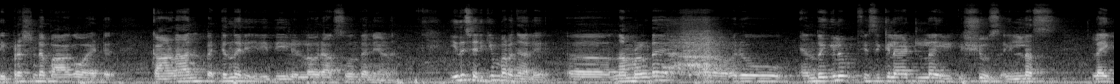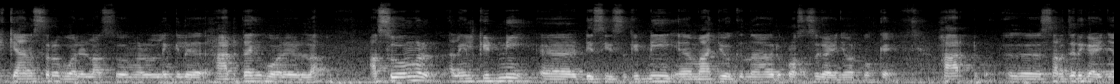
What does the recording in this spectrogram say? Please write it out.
ഡിപ്രഷന്റെ ഭാഗമായിട്ട് കാണാൻ പറ്റുന്ന രീതിയിലുള്ള ഒരു അസുഖം തന്നെയാണ്. ഇത് ശരിക്കും പറഞ്ഞാൽ നമ്മളുടെ ഒരു എന്തെങ്കിലും ഫിസിക്കലായിട്ടുള്ള ഇഷ്യൂസ് ഇല്ലസ് ലൈക്ക് ക്യാൻസർ പോലെയുള്ള അസുഖങ്ങൾ അല്ലെങ്കിൽ ഹാർട്ട് അറ്റാക്ക് പോലെയുള്ള അസുഖങ്ങൾ അല്ലെങ്കിൽ കിഡ്നി ഡിസീസ് കിഡ്നി മാറ്റിവെക്കുന്ന ആ ഒരു പ്രോസസ്സ് കഴിഞ്ഞവർക്കൊക്കെ ഹാർട്ട് സർജറി കഴിഞ്ഞ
